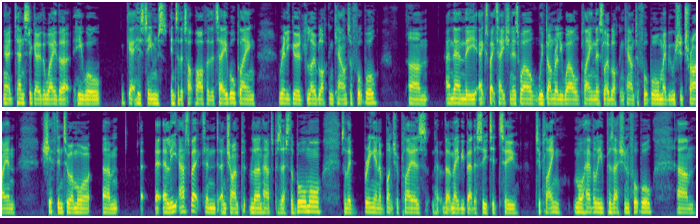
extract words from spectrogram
You know, it tends to go the way that he will get his teams into the top half of the table, playing really good low block and counter football. Um, and then the expectation is, well, we've done really well playing this low block and counter football. Maybe we should try and shift into a more um, elite aspect and and try and p- learn how to possess the ball more. So they bring in a bunch of players that, that may be better suited to to playing more heavily possession football. Um,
